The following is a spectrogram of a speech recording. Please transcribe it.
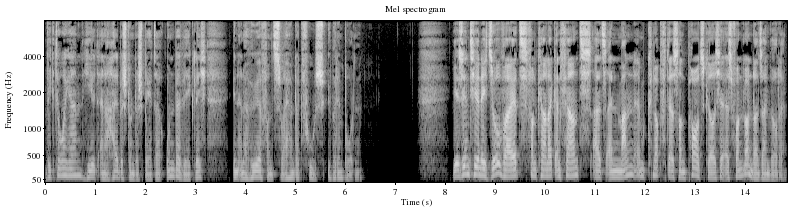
Victoria hielt eine halbe Stunde später unbeweglich in einer Höhe von 200 Fuß über dem Boden. Wir sind hier nicht so weit von Karnak entfernt, als ein Mann im Knopf der St. Paulskirche es von London sein würde.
